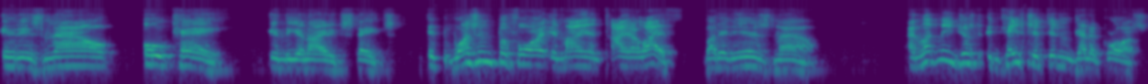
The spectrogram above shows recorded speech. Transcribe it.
it is now okay in the United States. It wasn't before in my entire life, but it is now. And let me just, in case it didn't get across,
